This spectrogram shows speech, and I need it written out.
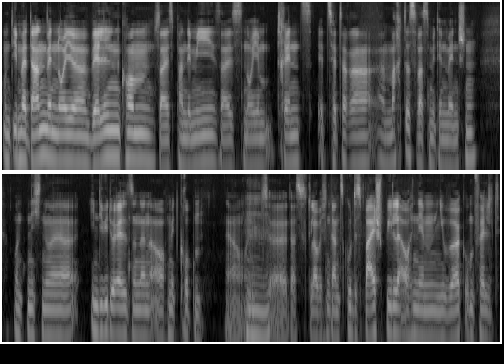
Und immer dann, wenn neue Wellen kommen, sei es Pandemie, sei es neue Trends etc., äh, macht das was mit den Menschen und nicht nur individuell, sondern auch mit Gruppen. Ja, und Mhm. äh, das ist, glaube ich, ein ganz gutes Beispiel. Auch in dem New Work-Umfeld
